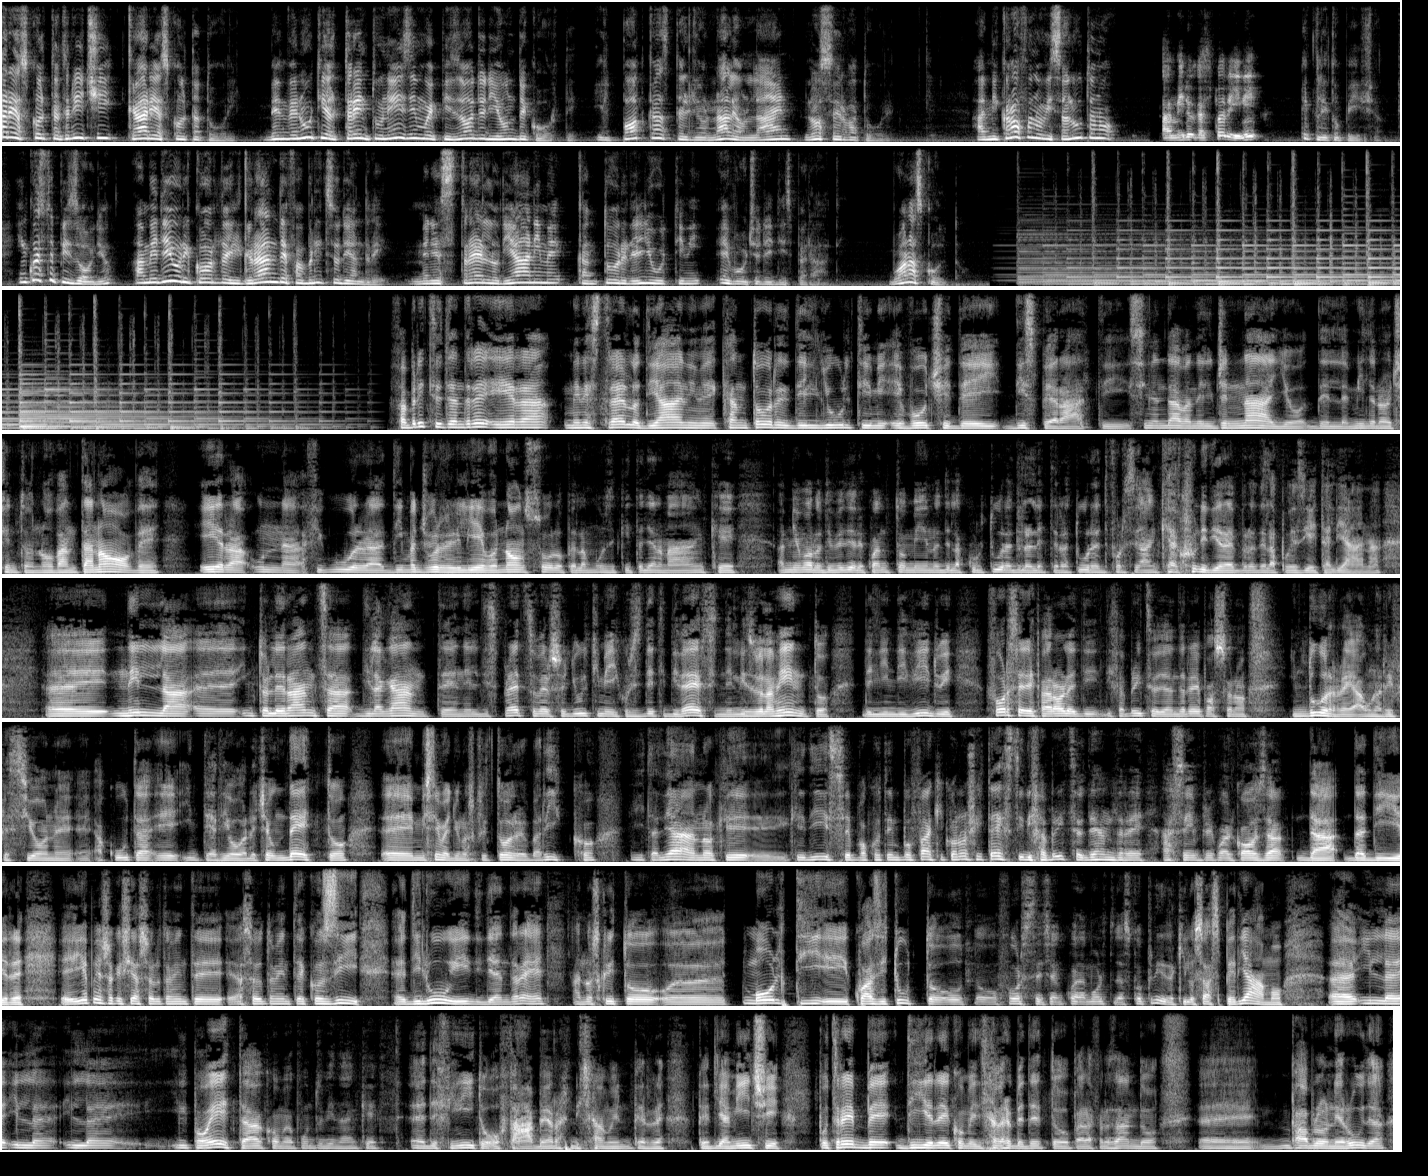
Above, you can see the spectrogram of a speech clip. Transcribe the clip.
Care ascoltatrici, cari ascoltatori, benvenuti al trentunesimo episodio di Onde Corte, il podcast del giornale online L'Osservatore. Al microfono vi salutano Amedeo Gasparini e Cleto Pescia. In questo episodio Amedeo ricorda il grande Fabrizio De André, menestrello di anime, cantore degli ultimi e voce dei disperati. Buon ascolto. Fabrizio De André era menestrello di anime, cantore degli ultimi e voce dei disperati. Se ne andava nel gennaio del 1999 era una figura di maggiore rilievo non solo per la musica italiana ma anche a mio modo di vedere quantomeno della cultura, della letteratura e forse anche alcuni direbbero della poesia italiana eh, nella eh, intolleranza dilagante, nel disprezzo verso gli ultimi e i cosiddetti diversi, nell'isolamento degli individui, forse le parole di, di Fabrizio De André possono indurre a una riflessione eh, acuta e interiore. C'è un detto, eh, mi sembra di uno scrittore baricco italiano, che, che, disse poco tempo fa: Chi conosce i testi di Fabrizio De André ha sempre qualcosa da, da dire. Eh, io penso che sia assolutamente, assolutamente così. Eh, di lui, di De André, hanno scritto eh, molti, quasi tutto, o, o, forse c'è ancora molto da scoprire, chi lo sa, speriamo. Eh, il, il, il poeta, come appunto viene anche eh, definito, o Faber, diciamo in, per, per, gli amici, potrebbe dire, come avrebbe detto parafrasando eh, Pablo Neruda,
